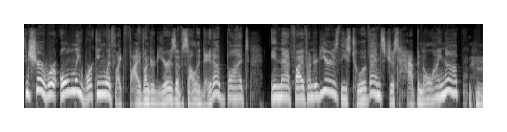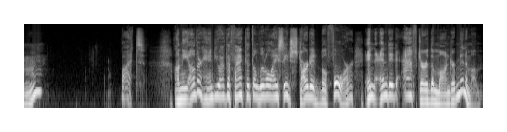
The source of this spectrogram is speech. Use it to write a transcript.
And sure, we're only working with like 500 years of solid data, but in that 500 years, these two events just happen to line up. Hmm? But on the other hand, you have the fact that the Little Ice Age started before and ended after the Maunder Minimum.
